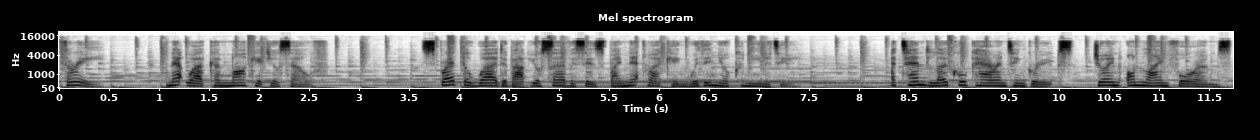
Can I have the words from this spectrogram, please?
3. Network and market yourself. Spread the word about your services by networking within your community. Attend local parenting groups, join online forums,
